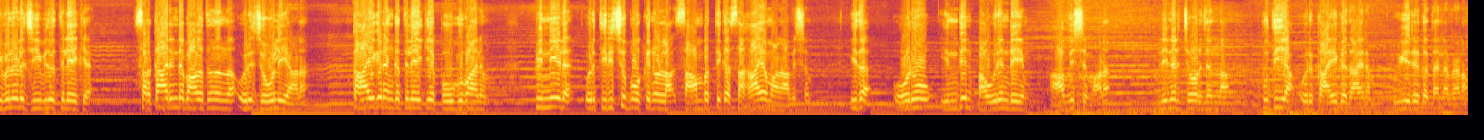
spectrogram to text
ഇവളുടെ ജീവിതത്തിലേക്ക് സർക്കാരിന്റെ ഭാഗത്തു നിന്ന് ഒരു ജോലിയാണ് കായിക രംഗത്തിലേക്ക് പോകുവാനും പിന്നീട് ഒരു തിരിച്ചുപോക്കിനുള്ള സാമ്പത്തിക സഹായമാണ് ആവശ്യം. ഇത് ഓരോ ഇന്ത്യൻ പൗരന്റെയും ആവശ്യമാണ്. ലിനൽ ജോർജ് എന്ന പുതിയ ഒരു കായിക താരം ഉയരുക തന്നെ വേണം.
